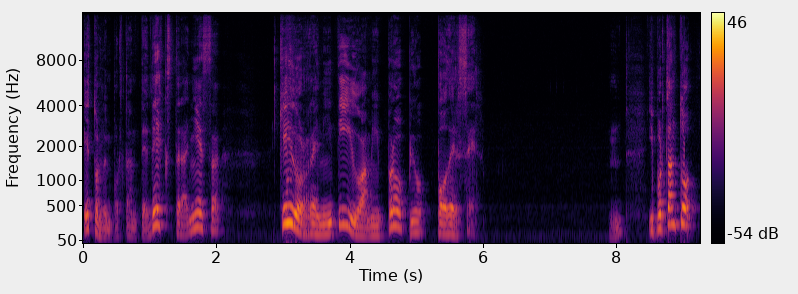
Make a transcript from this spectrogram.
esto es lo importante, de extrañeza, quedo remitido a mi propio poder ser. ¿Mm? Y por tanto,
